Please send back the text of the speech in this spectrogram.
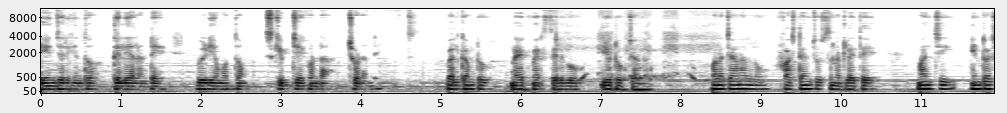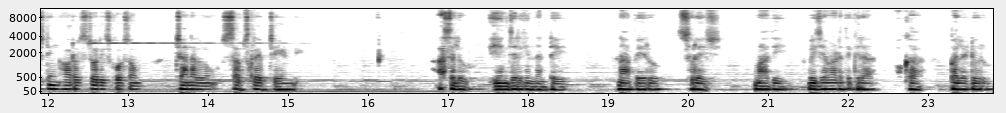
ఏం జరిగిందో తెలియాలంటే వీడియో మొత్తం స్కిప్ చేయకుండా చూడండి. Welcome to nightmares Telugu YouTube channel. మన ఛానల్ను ఫస్ట్ టైం చూస్తున్నట్లయితే మంచి ఇంట్రెస్టింగ్ హారర్ స్టోరీస్ కోసం ఛానల్ను సబ్స్క్రైబ్ చేయండి. అసలు ఏం జరిగిందంటే నా పేరు సురేష్. మాది విజయవాడ దగ్గర ఒక పల్లెటూరు.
